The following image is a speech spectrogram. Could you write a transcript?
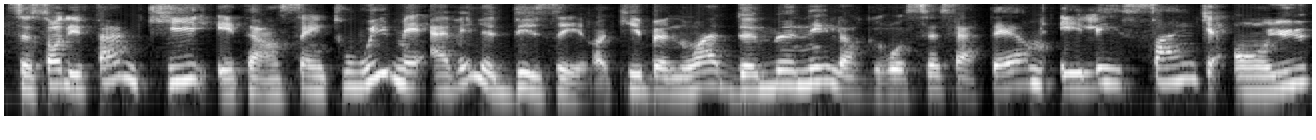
ce sont des femmes qui étaient enceintes, oui, mais avaient le désir, ok, Benoît, de mener leur grossesse à terme. Et les cinq ont eu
